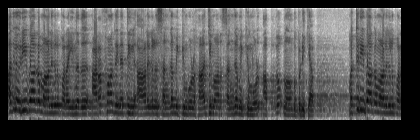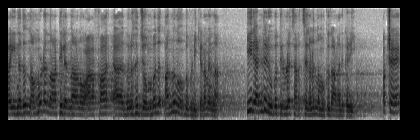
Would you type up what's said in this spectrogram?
അതിൽ ഒരു വിഭാഗം ആളുകൾ പറയുന്നത് അറഫ ദിനത്തിൽ ആളുകൾ സംഗമിക്കുമ്പോൾ ഹാജിമാർ സംഗമിക്കുമ്പോൾ അപ്പോൾ നോമ്പ് പിടിക്കാം. മറ്റൊരു വിഭാഗം ആളുകൾ പറയുന്നത് നമ്മുടെ നാട്ടിൽ എന്നാണോ അറഫ ദുൽഹജ് ഒമ്പത് അന്ന് നോമ്പ് പിടിക്കണം എന്നാണ്. ഈ രണ്ട് രൂപത്തിലുള്ള ചർച്ചകൾ നമുക്ക് കാണാൻ കഴിയും. പക്ഷേ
